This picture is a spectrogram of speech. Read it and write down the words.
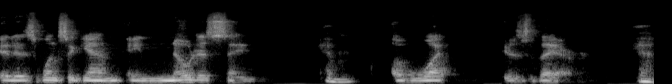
it is once again a noticing yeah. of what is there. Yeah,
